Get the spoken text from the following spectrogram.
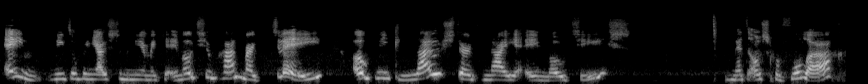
één, niet op een juiste manier met je emoties omgaat. Maar twee, ook niet luistert naar je emoties. Met als gevolg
